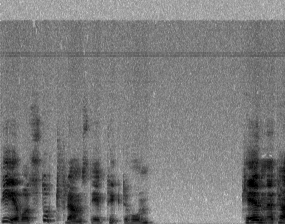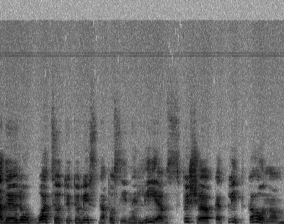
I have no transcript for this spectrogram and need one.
det var ett stort framsteg tyckte hon. Kenneth hade roat suttit och lyssnat på sin elevs försök att blidka honom.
